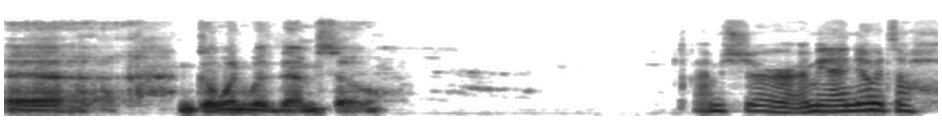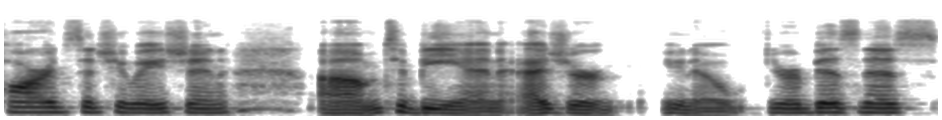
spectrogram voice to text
uh, going with them. So I'm sure. I mean, I know it's a hard situation um, to be in as you're, you know, you're a business,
